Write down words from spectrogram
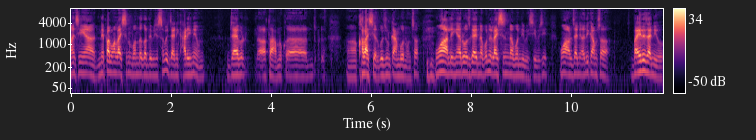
मान्छे यहाँ नेपालमा लाइसेन्स बन्द गरिदिएपछि सबै जाने खाडी नै हुन्। ड्राइभर अथवा हाम्रो खलासीहरूको जुन काम गर्नुहुन्छ उहाँहरूले यहाँ रोजगारी नपर्ने लाइसेन्स नबन्ने भइसकेपछि उहाँहरू जाने अधिकांश बाहिरै जाने हो।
